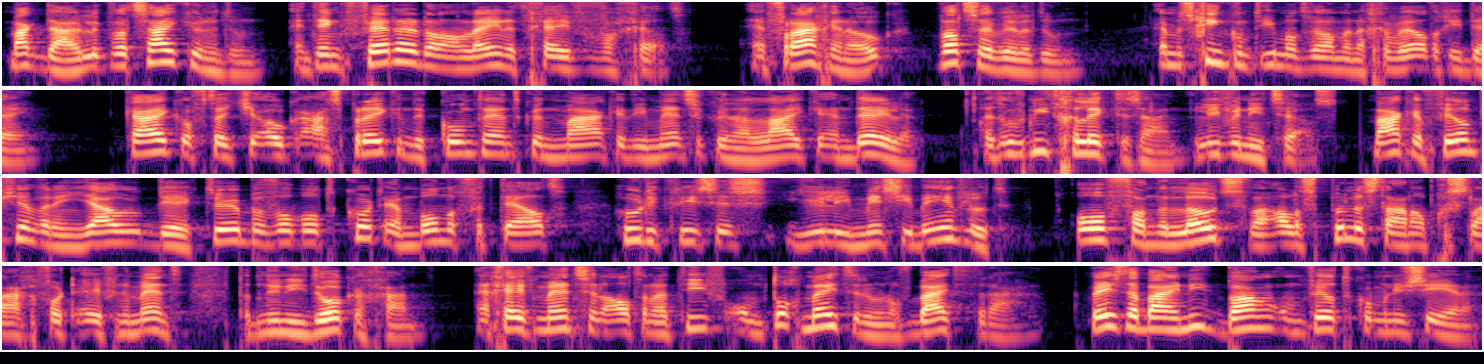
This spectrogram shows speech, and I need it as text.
Maak duidelijk wat zij kunnen doen. En denk verder dan alleen het geven van geld. En vraag hen ook wat zij willen doen. En misschien komt iemand wel met een geweldig idee. Kijk of dat je ook aansprekende content kunt maken die mensen kunnen liken en delen. Het hoeft niet gelikt te zijn, liever niet zelfs. Maak een filmpje waarin jouw directeur bijvoorbeeld kort en bondig vertelt hoe de crisis jullie missie beïnvloedt. Of van de loods waar alle spullen staan opgeslagen voor het evenement dat nu niet door kan gaan. En geef mensen een alternatief om toch mee te doen of bij te dragen. Wees daarbij niet bang om veel te communiceren.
